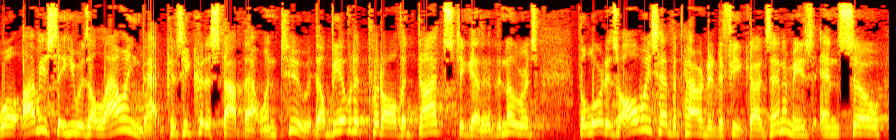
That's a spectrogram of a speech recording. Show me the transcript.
well, obviously he was allowing that because he could have stopped that one too. They'll be able to put all the dots together. In other words, the Lord has always had the power to defeat God's enemies, and so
